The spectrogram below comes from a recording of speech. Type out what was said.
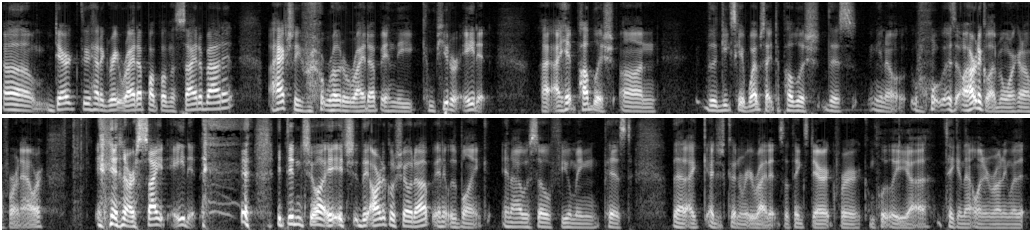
Um, Derek had a great write up up on the site about it. I actually wrote a write up, and the computer ate it. I, I, hit publish on the Geekscape website to publish this, you know, article I'd been working on for an hour, and our site ate it. it didn't show. It, it, the article showed up, and it was blank, and I was so fuming, pissed that I, I just couldn't rewrite it. So thanks, Derek, for completely uh, taking that one and running with it.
